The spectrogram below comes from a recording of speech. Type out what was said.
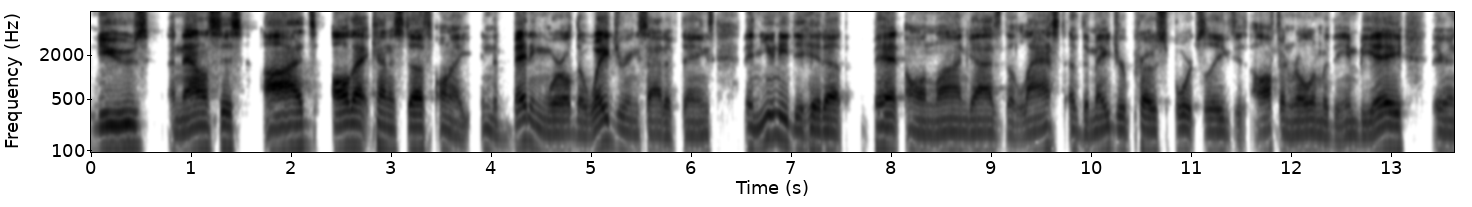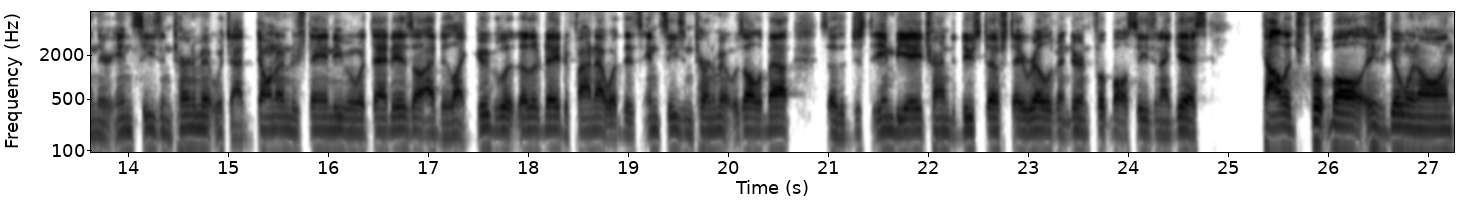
news, analysis, odds, all that kind of stuff on a in the betting world, the wagering side of things, then you need to hit up Bet Online, guys. The last of the major pro sports leagues is often rolling with the NBA. They're in their in-season tournament, which I don't understand even what that is. I had to like Google it the other day to find out what this in-season tournament was all about. So just the NBA trying to do stuff, stay relevant during football season, I guess college football is going on.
